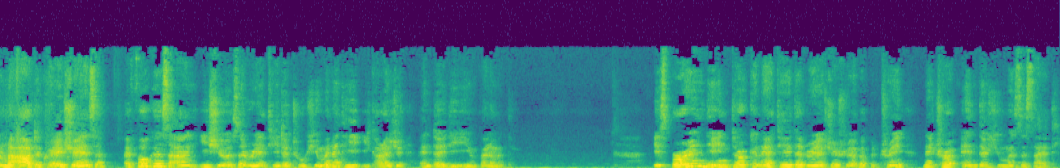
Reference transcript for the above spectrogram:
Through my art creations, I focus on issues related to humanity, ecology, and the environment. Exploring the interconnected relationship between nature and the human society.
